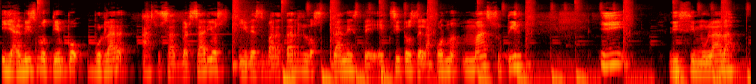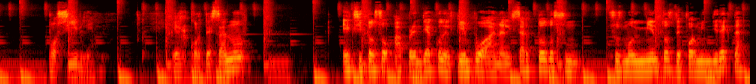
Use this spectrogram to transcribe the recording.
y al mismo tiempo burlar a sus adversarios y desbaratar los planes de éxitos de la forma más sutil y disimulada posible. El cortesano exitoso aprendía con el tiempo a analizar todos sus movimientos de forma indirecta,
